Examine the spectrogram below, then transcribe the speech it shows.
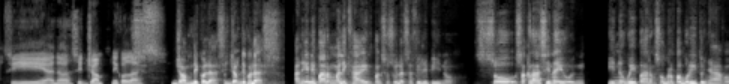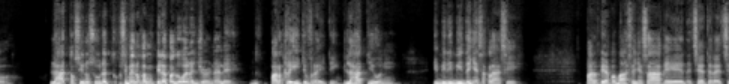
Si, ano, si Jump Nicolas. Jump Nicolas. Si Jump Nicolas. Ano yun eh, parang malikhaing pagsusulat sa Filipino. So, sa klase na yun, in a way, parang sobrang paborito niya ako lahat ng sinusulat ko, kasi meron kami pinapagawa na journal eh, parang creative writing. Lahat yun, ibinibida niya sa klase. Parang pinapabasa niya sa akin, etc., etc.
